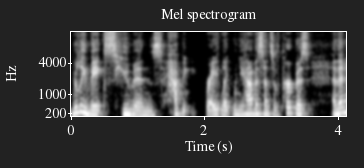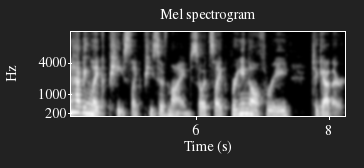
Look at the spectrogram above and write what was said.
really makes humans happy right? Like when you have a sense of purpose and then having like peace, like peace of mind. So it's like bringing all three together,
